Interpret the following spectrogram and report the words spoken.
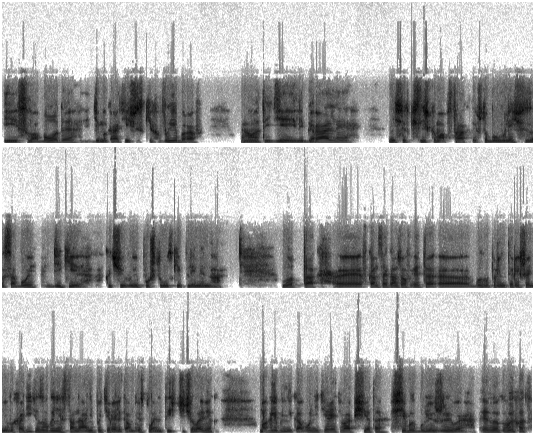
и свободы, демократических выборов, вот, идеи либеральные, они все-таки слишком абстрактные, чтобы увлечь за собой дикие кочевые пуштунские племена. Вот так. Э, в конце концов, это э, было принято решение выходить из Афганистана. Они потеряли там 2,5 тысячи человек. Могли бы никого не терять вообще-то. Все бы были живы. Этот выход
